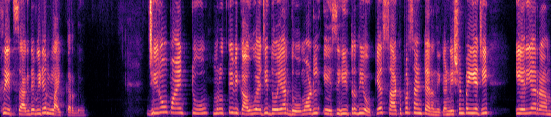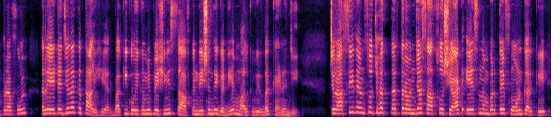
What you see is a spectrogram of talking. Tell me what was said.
ਖਰੀਦ ਸਕਦੇ ਹੋ। ਵੀਡੀਓ ਨੂੰ ਲਾਈਕ ਕਰ ਦਿਓ। 0.2 ਮਰੂਤੀ ਵਿਕਾਊ ਹੈ ਜੀ। 2002 ਮਾਡਲ ਏਸੀ ਹੀਟਰ ਦੀ ਹੋ ਕੇ 60% ਟਾਇਰਾਂ ਦੀ ਕੰਡੀਸ਼ਨ ਪਈ ਹੈ ਜੀ। ਏਰੀਆ ਰਾਮਪੁਰਾ ਫੁੱਲ ਰੇਟ ਹੈ ਜਿਹਦਾ 41000 ਬਾਕੀ ਕੋਈ ਕਮੀ ਪੇਸ਼ੀ ਨਹੀਂ। ਸਾਫ਼ ਕੰਡੀਸ਼ਨ ਦੀ ਗੱਡੀ ਹੈ। ਮਾਲਕ ਵੀਰ ਦਾ ਕਹਿਣਾ ਹੈ ਜੀ। 8437753766 ਇਸ ਨੰਬਰ ਤੇ ਫੋਨ ਕਰਕੇ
